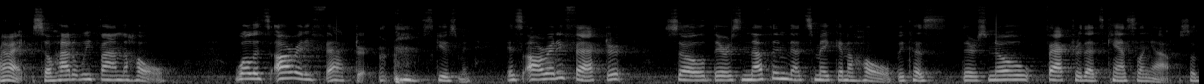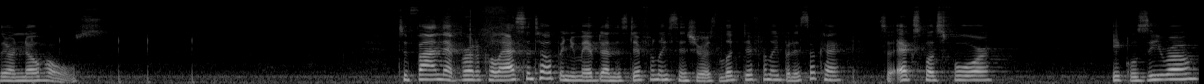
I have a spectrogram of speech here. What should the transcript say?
All right, so how do we find the hole? Well, it's already factored. Excuse me. It's already factored, so there's nothing that's making a hole because there's no factor that's canceling out. So there are no holes. To find that vertical asymptote, and you may have done this differently since yours looked differently, but it's okay. So x plus 4 equals 0,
